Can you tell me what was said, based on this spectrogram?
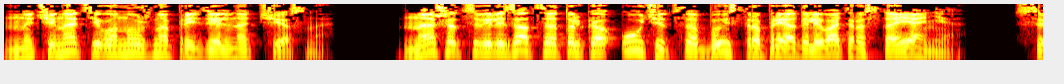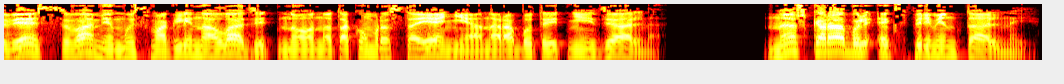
Начинать его нужно предельно честно. Наша цивилизация только учится быстро преодолевать расстояние. Связь с вами мы смогли наладить, но на таком расстоянии она работает не идеально. Наш корабль экспериментальный.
